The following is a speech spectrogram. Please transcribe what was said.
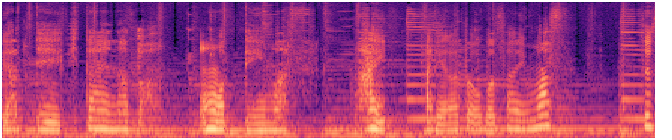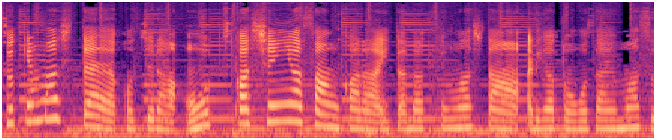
やっていきたいなと思っています。はい、ありがとうございます。続きまして、こちら、大塚信也さんからいただきました。ありがとうございます。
